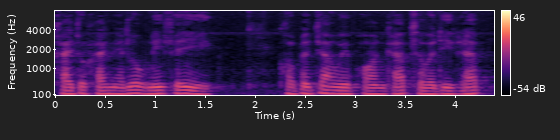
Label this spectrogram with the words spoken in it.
ใครตัวใครในโลกนี้เสียอีก ขอพระเจ้าเวพรครับ สวัสดีครับ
